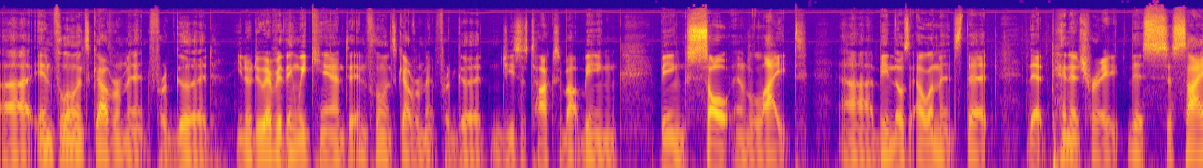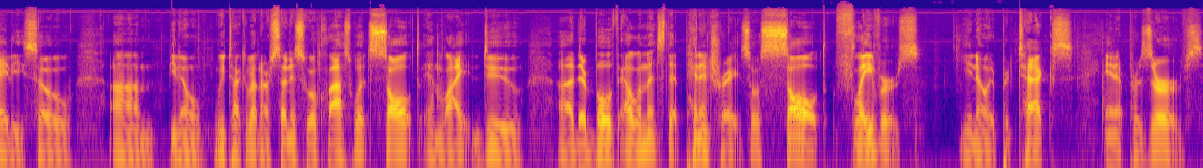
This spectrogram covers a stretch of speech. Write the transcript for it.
uh, influence government for good. You know, do everything we can to influence government for good. And Jesus talks about being being salt and light, uh, being those elements that that penetrate this society. So, um, you know, we talked about in our Sunday school class what salt and light do. Uh, they're both elements that penetrate. So, salt flavors. You know, it protects and it preserves.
